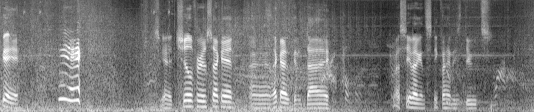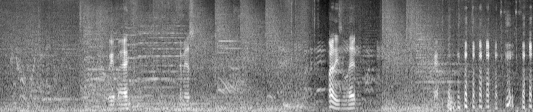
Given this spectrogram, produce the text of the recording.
Okay. Just gonna chill for a second. Uh, that guy's gonna die. I'm gonna see if I can sneak behind these dudes. Wait, bye. I missed. One of these will hit. Okay.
